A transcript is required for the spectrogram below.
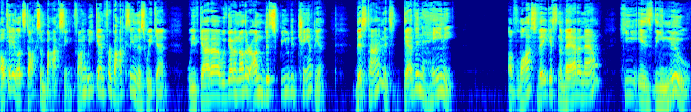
Okay, let's talk some boxing. Fun weekend for boxing this weekend. We've got uh, we've got another undisputed champion. This time it's Devin Haney of Las Vegas, Nevada. Now he is the new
